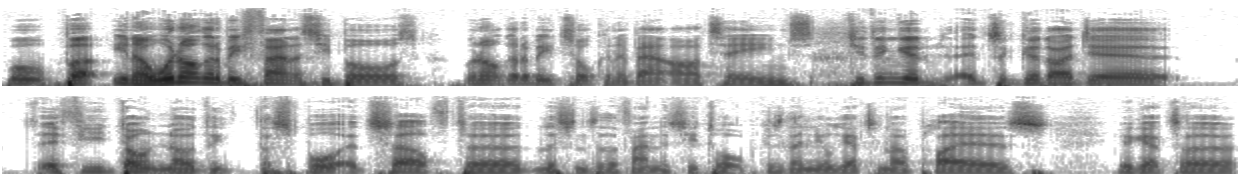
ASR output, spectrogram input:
well, but you know we're not going to be fantasy bores. We're not going to be talking about our teams. Do you think it, it's a good idea if you don't know the, the sport itself to listen to the fantasy talk because then you'll get to know players, you'll get to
